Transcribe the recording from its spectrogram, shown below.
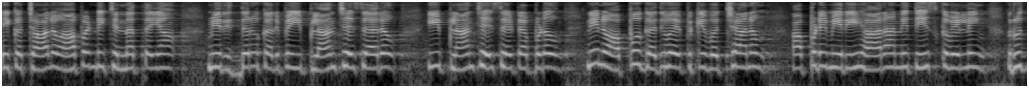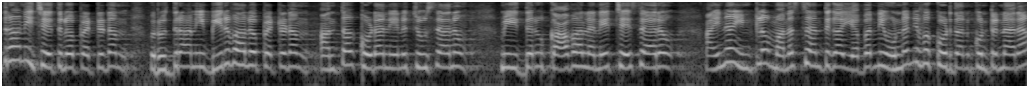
ఇక చాలు ఆపండి చిన్నత్తయ్య మీరిద్దరూ కలిపి ఈ ప్లాన్ చేశారు. ఈ ప్లాన్ చేసేటప్పుడు నేను అప్పు గది వైపుకి వచ్చాను. అప్పుడే మీరు ఈ హారాన్ని తీసుకువెళ్ళి రుద్రాణి చేతిలో పెట్టడం రుద్రాణి బీరువాలో పెట్టడం అంతా కూడా నేను చూశాను. మీ ఇద్దరు కావాలనే చేశారు. అయినా ఇంట్లో మనశ్శాంతిగా ఎవరిని ఉండనివ్వకూడదు అనుకుంటున్నారా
